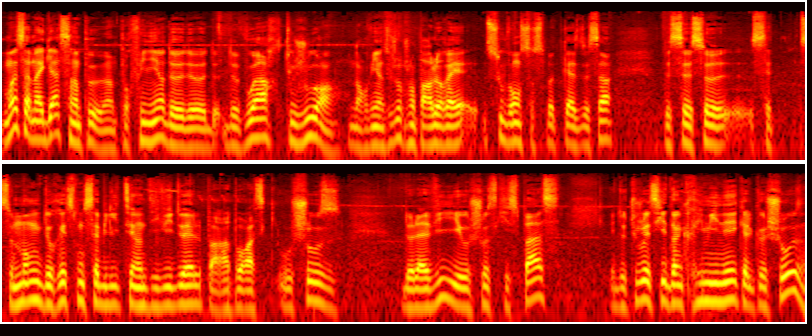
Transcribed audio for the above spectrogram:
moi, ça m'agace un peu, hein, pour finir, de, voir toujours, on en revient toujours, j'en parlerai souvent sur ce podcast de ça, de ce, manque de responsabilité individuelle par rapport aux choses de la vie et aux choses qui se passent, et de toujours essayer d'incriminer quelque chose.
